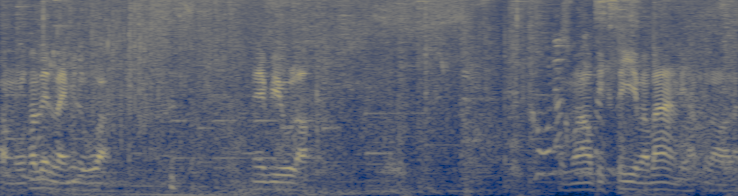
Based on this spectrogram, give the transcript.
ฝั่งโน้นเขาเล่นอะไรไม่รู้อะ ในวิวเหรอ ผมว่าเอาพิกซี่มาบ้างดีครับ รออะไร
